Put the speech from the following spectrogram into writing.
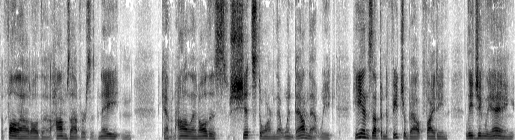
the fallout, all the Hamza versus Nate and Kevin Holland, all this shitstorm that went down that week. He ends up in the feature bout fighting Li Jingliang,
